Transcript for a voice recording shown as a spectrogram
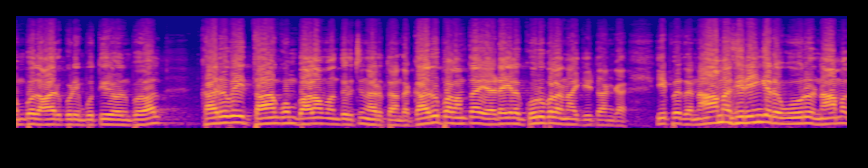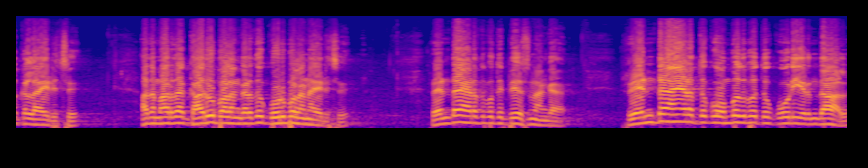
ஒம்பது ஆறு கோடி புத்தி என்பதால் கருவை தாங்கும் பலம் வந்துருச்சுன்னு அர்த்தம். அந்த கருபலம் தான் இடையில குருபலன் ஆக்கிட்டாங்க. இப்போ இந்த நாமகிரிங்கிற ஊர் நாமக்கல் ஆயிடுச்சு அது மாதிரி தான் கருபலங்கிறது குருபலன் ஆயிடுச்சு ரெண்டாயிரத்தை பற்றி பேசுனாங்க. ரெண்டாயிரத்துக்கு ஒம்பது பத்து கோடி இருந்தால்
